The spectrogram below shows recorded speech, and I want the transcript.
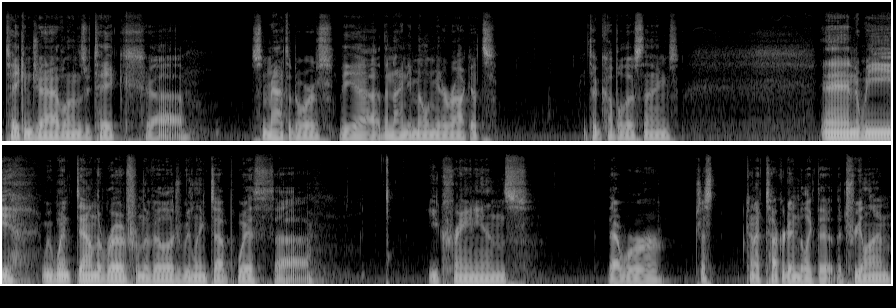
Taking javelins, we take uh, some matadors, the uh, the 90 millimeter rockets. Took a couple of those things, and we we went down the road from the village. We linked up with uh, Ukrainians that were just kind of tuckered into like the, the tree line.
